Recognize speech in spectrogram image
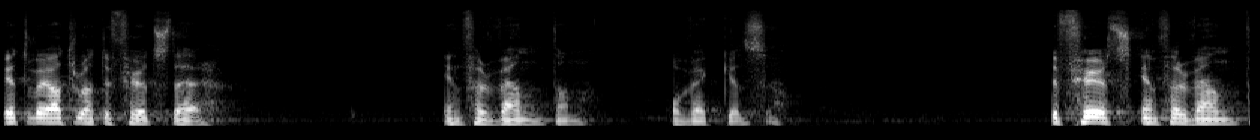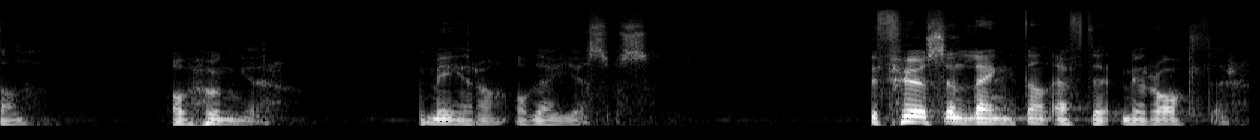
Vet du vad jag tror att det föds där? En förväntan och väckelse. Det föds en förväntan av hunger. Mera av dig Jesus. Det föds en längtan efter mirakler.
